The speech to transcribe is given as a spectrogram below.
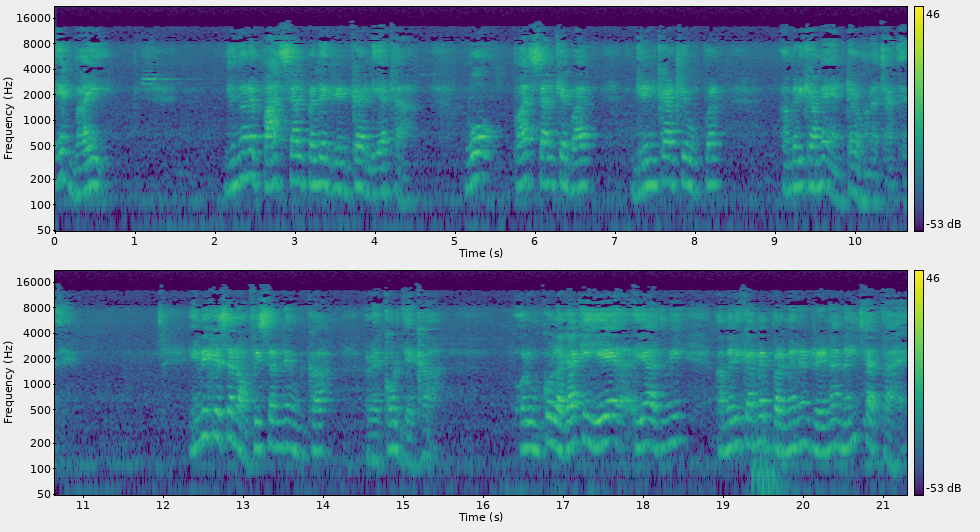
एक भाई, जिन्होंने पाँच साल पहले ग्रीन कार्ड लिया था, वो पाँच साल के बाद ग्रीन कार्ड के ऊपर अमेरिका में एंटर होना चाहते थे। इमिग्रेशन ऑफिसर ने उनका रिकॉर्ड देखा और उनको लगा कि ये ये आदमी अमेरिका में परमानेंट रहना नहीं चाहता है।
